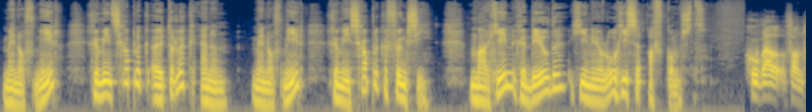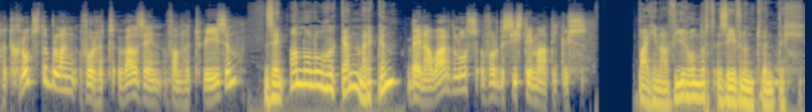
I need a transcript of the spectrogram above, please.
min of meer, gemeenschappelijk uiterlijk en een, min of meer, gemeenschappelijke functie, maar geen gedeelde genealogische afkomst. Hoewel van het grootste belang voor het welzijn van het wezen, zijn analoge kenmerken bijna waardeloos voor de systematicus. Pagina 427.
